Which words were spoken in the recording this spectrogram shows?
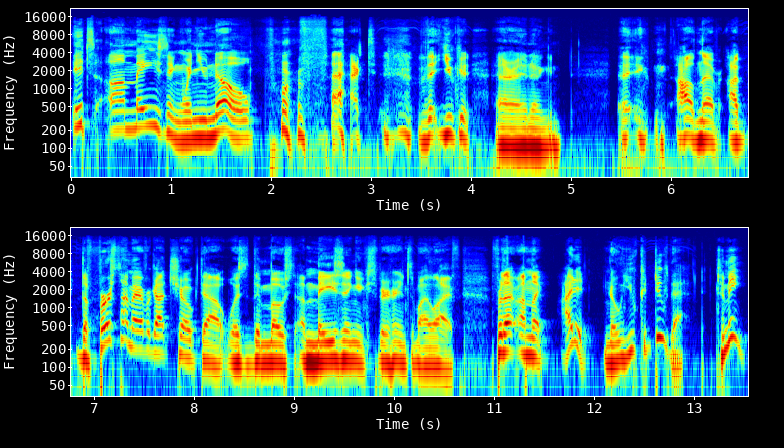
It's amazing when you know for a fact that you can. All right, I can. I'll never. I, the first time I ever got choked out was the most amazing experience of my life. For that, I'm like, I didn't know you could do that to me.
